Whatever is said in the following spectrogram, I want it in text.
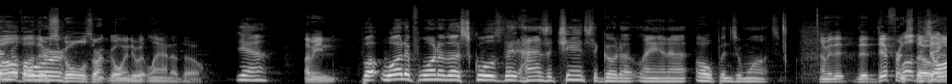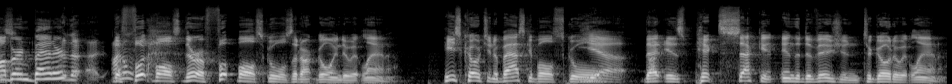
twelve or other schools aren't going to Atlanta, though. yeah, I mean, but what if one of the schools that has a chance to go to Atlanta opens and wants? I mean the, the difference Well, though Is is Auburn better? The- I the football. There are football schools that aren't going to Atlanta. He's coaching a basketball school Yeah. that is picked second in the division to go to Atlanta.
